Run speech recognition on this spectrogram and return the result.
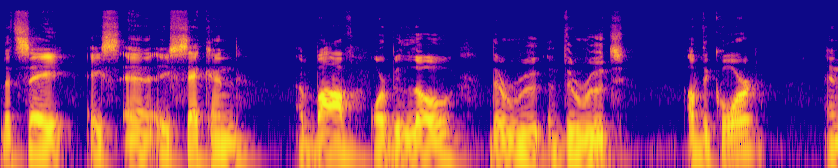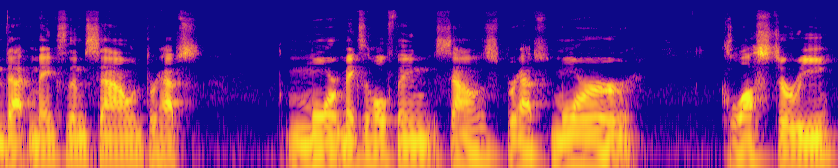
let's say, a, a second above or below the root, the root of the chord, and that makes them sound perhaps more, makes the whole thing sounds perhaps more clustery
